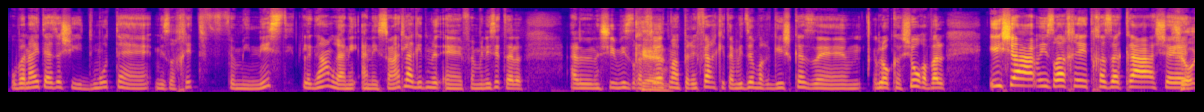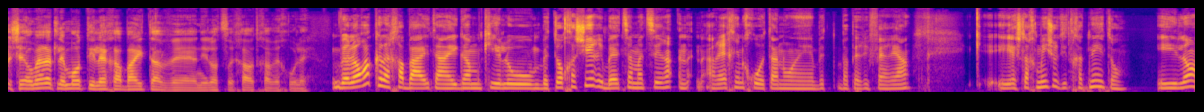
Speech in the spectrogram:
הוא בנה איתה איזושהי דמות אה, מזרחית פמיניסטית לגמרי. אני, אני שונאת להגיד אה, פמיניסטית על, על נשים מזרחיות כן. מהפריפריה, כי תמיד זה מרגיש כזה אה, לא קשור, אבל אישה מזרחית חזקה, ש... ש... שאומרת למוטי, לך הביתה ואני לא צריכה אותך וכולי. ולא רק לך הביתה, היא גם כאילו, בתוך השיר, היא בעצם מצהירה, הרי חינכו אותנו אה, בפריפריה. יש לך מישהו, תתחתני איתו. היא לא.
